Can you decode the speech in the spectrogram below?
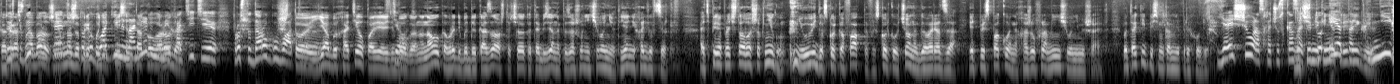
Как То раз есть вы, наоборот, получается, что вы благими намерениями рода, хотите просто дорогу в ад. Что я бы хотел поверить сделать. в Бога, но наука вроде бы доказала, что человек от обезьяны произошел, ничего нет. Я не ходил в церковь. А теперь я прочитал вашу книгу и увидел, сколько фактов и сколько ученых говорят за. Я теперь спокойно хожу в храм, мне ничего не мешает. Вот такие письма ко мне приходят. Я еще раз хочу сказать, что эта религии. книга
